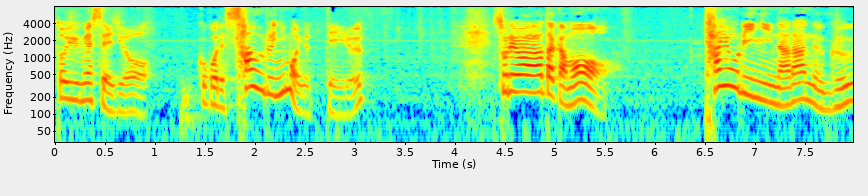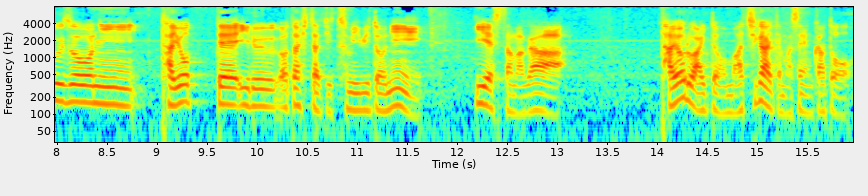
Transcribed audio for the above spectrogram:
というメッセージをここでサウルにも言っている。それはあたかも頼りにならぬ偶像に頼っている私たち罪人にイエス様が頼る相手を間違えてませんかと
